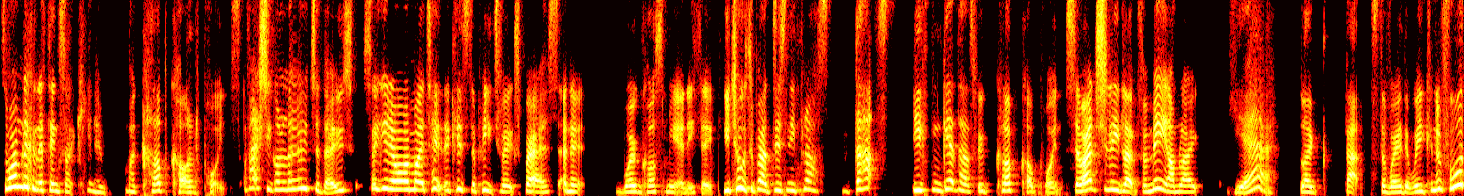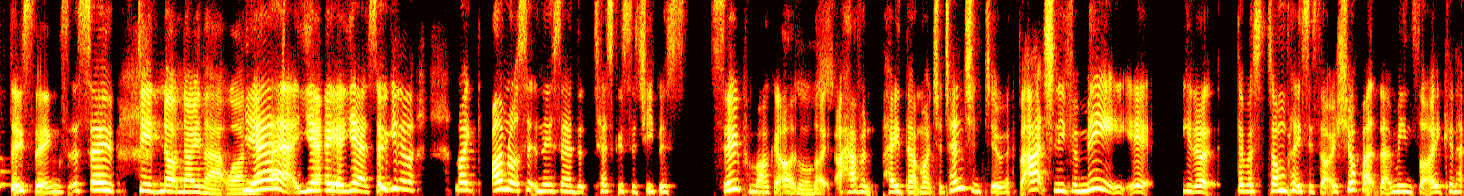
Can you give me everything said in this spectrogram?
So I'm looking at things like, you know, my club card points. I've actually got loads of those. So, you know, I might take the kids to Pizza Express and it won't cost me anything. You talked about Disney Plus. That's you can get that through club card points. So actually, like for me, I'm like, yeah, like that's the way that we can afford those things. So did not know that one. Yeah, yeah, yeah, yeah. So you know, like I'm not sitting there saying that Tesco's the cheapest supermarket. I, like I haven't paid that much attention to it. But actually for me, it you know, there are some places that I shop at that means that I can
